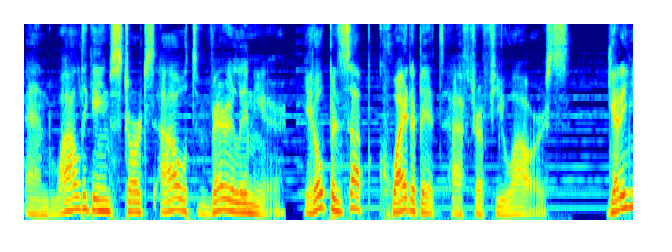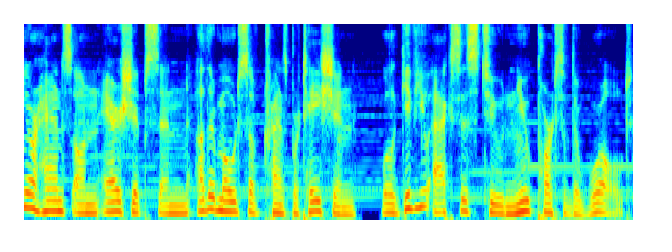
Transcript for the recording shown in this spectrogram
and while the game starts out very linear, it opens up quite a bit after a few hours. Getting your hands on airships and other modes of transportation will give you access to new parts of the world,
